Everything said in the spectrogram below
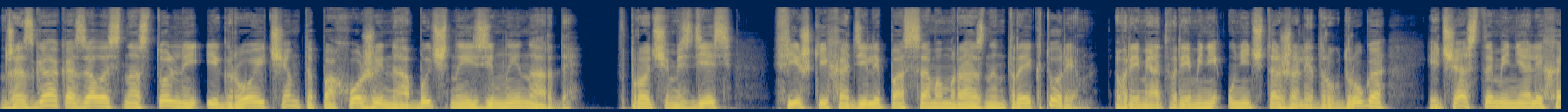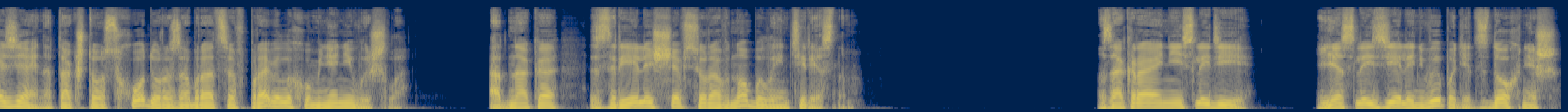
Джезга оказалась настольной игрой, чем-то похожей на обычные земные нарды. Впрочем, здесь Фишки ходили по самым разным траекториям, время от времени уничтожали друг друга и часто меняли хозяина, так что сходу разобраться в правилах у меня не вышло. Однако зрелище все равно было интересным. «За край не следи. Если зелень выпадет, сдохнешь».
